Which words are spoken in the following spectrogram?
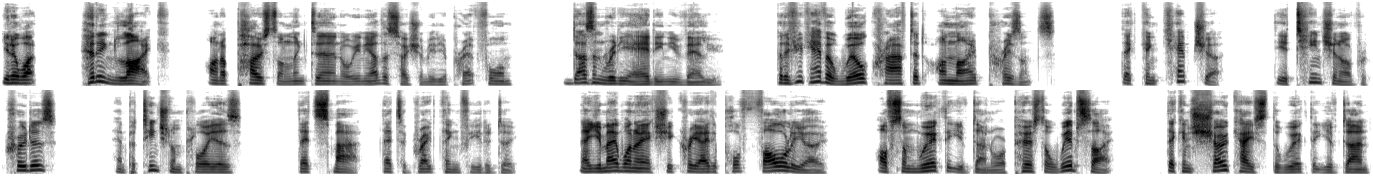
You know what? hitting like on a post on LinkedIn or any other social media platform doesn't really add any value. But if you have a well crafted online presence that can capture the attention of recruiters and potential employers, that's smart. That's a great thing for you to do. Now, you may want to actually create a portfolio of some work that you've done or a personal website that can showcase the work that you've done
